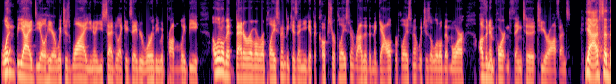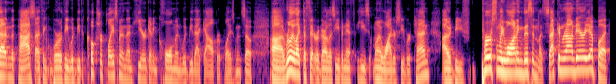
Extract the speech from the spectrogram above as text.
wouldn't be ideal here. Which is why you know you said like Xavier Worthy would probably be a little bit better of a replacement because then you get the Cooks replacement rather than the Gallup replacement, which is a little bit more of an important thing to to your offense. Yeah, I've said that in the past. I think Worthy would be the Cooks replacement, and then here getting Coleman would be that Gallup replacement. So, uh, really like the fit regardless. Even if he's my wide receiver ten, I would be personally wanting this in the second round area. But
